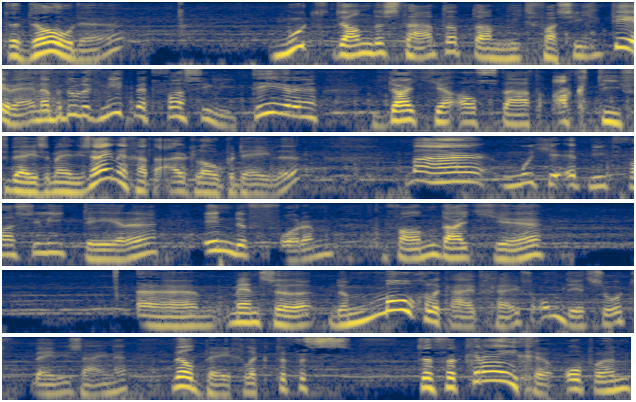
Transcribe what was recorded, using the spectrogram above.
te doden, moet dan de staat dat dan niet faciliteren. En dan bedoel ik niet met faciliteren dat je als staat actief deze medicijnen gaat uitlopen delen. Maar moet je het niet faciliteren in de vorm van dat je uh, mensen de mogelijkheid geeft om dit soort medicijnen wel degelijk te, te verkrijgen op een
